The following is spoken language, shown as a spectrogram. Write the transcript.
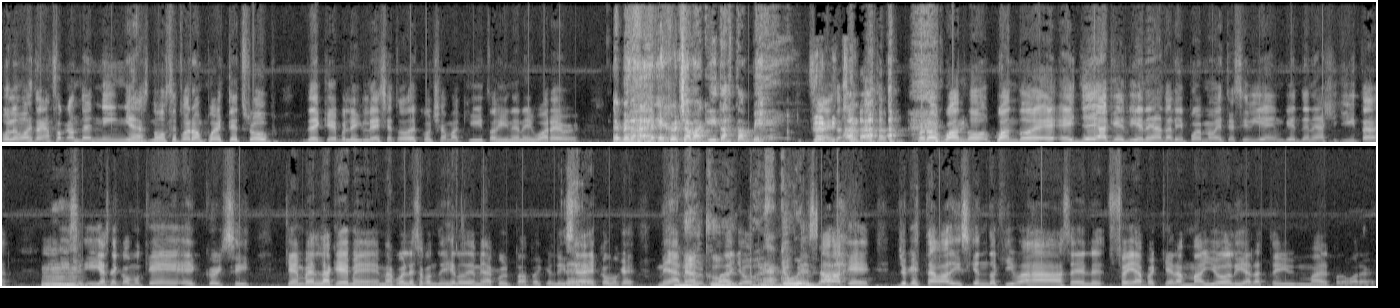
lo menos están enfocando en niñas, no se fueron por este trope de que la iglesia todo es con chamaquitos y nene y whatever. Es verdad, es con chamaquitas también. Pero cuando, cuando e, él llega, que viene Natalie Portman, mete así bien, bien de nena chiquita, y, y, hace como que el curtsy, que en verdad que me, me acuerdo eso cuando dije lo de mea culpa, porque él dice, Sí. es como que mea, Mea culpa, culpa. Yo, Mea yo culpa. pensaba que, yo que estaba diciendo que ibas a ser fea porque eras mayor y ahora estoy mal, pero whatever.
